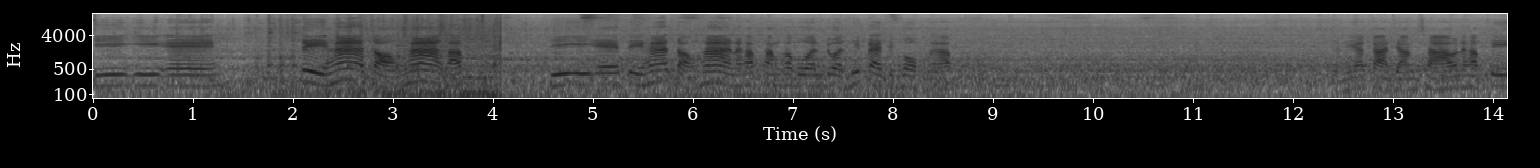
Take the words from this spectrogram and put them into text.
TEA 4525 ครับ TEA 4525 นะครับทำขบวนด่วนที่ 86 นะครับอันนี้อากาศยามเช้านะครับที่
